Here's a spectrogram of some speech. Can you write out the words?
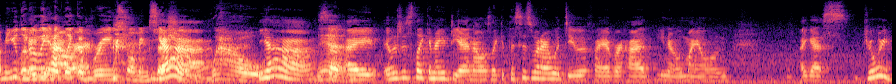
I mean, you literally had like a brainstorming session. Yeah. Wow. Yeah. Man. So I it was just like an idea and I was like this is what I would do if I ever had, you know, my own I guess jewelry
